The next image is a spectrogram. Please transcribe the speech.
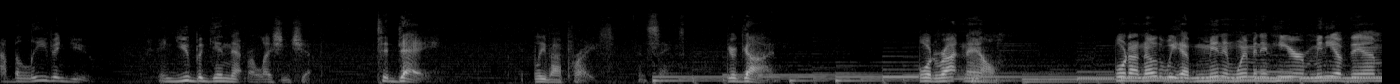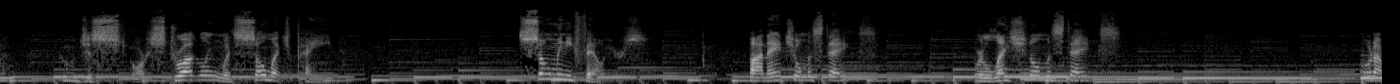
I believe in you. And you begin that relationship today. I believe I praise and sings. You're God. Lord, right now, Lord, I know that we have men and women in here, many of them who just are struggling with so much pain, so many failures, financial mistakes, relational mistakes. Lord, I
